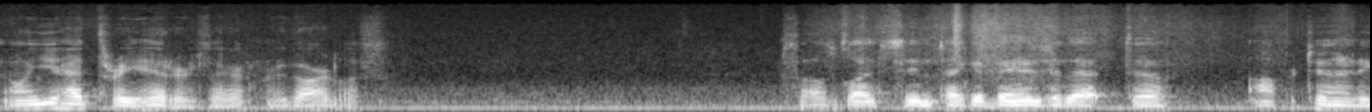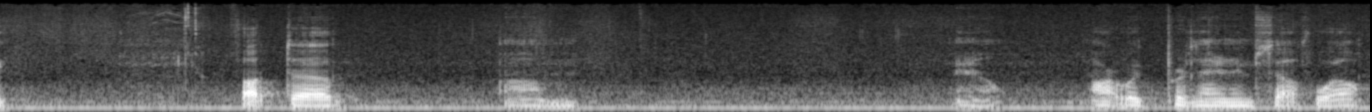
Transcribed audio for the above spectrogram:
well, you had three hitters there, regardless. So I was glad to see him take advantage of that uh, opportunity. Thought, uh, um, you know, Hartwig presented himself well.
